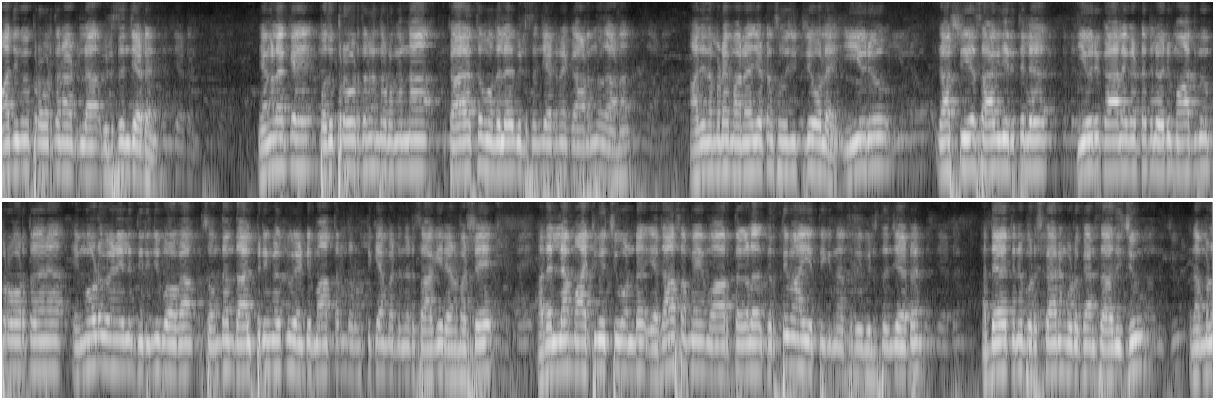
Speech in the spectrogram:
മാധ്യമ പ്രവർത്തനമായിട്ടുള്ള വിൽസൻ ചേട്ടൻ ഞങ്ങളൊക്കെ പൊതുപ്രവർത്തനം തുടങ്ങുന്ന കാലത്ത് മുതൽ വിൽസൺ ചേട്ടനെ കാണുന്നതാണ്. ആദ്യം നമ്മുടെ മനോജ് ചേട്ടൻ സൂചിപ്പിച്ച പോലെ ഈ ഒരു രാഷ്ട്രീയ സാഹചര്യത്തിൽ ഈ ഒരു കാലഘട്ടത്തിൽ ഒരു മാധ്യമ പ്രവർത്തകന് എങ്ങോട്ട് വേണേലും തിരിഞ്ഞു പോകാം. സ്വന്തം താല്പര്യങ്ങൾക്ക് വേണ്ടി മാത്രം പ്രവർത്തിക്കാൻ പറ്റുന്ന ഒരു സാഹചര്യമാണ്. പക്ഷേ അതെല്ലാം മാറ്റിവെച്ചുകൊണ്ട് യഥാസമയം വാർത്തകൾ കൃത്യമായി എത്തിക്കുന്ന ശ്രീ വിൽസൺ ചേട്ടൻ അദ്ദേഹത്തിന് പുരസ്കാരം കൊടുക്കാൻ സാധിച്ചു. നമ്മൾ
